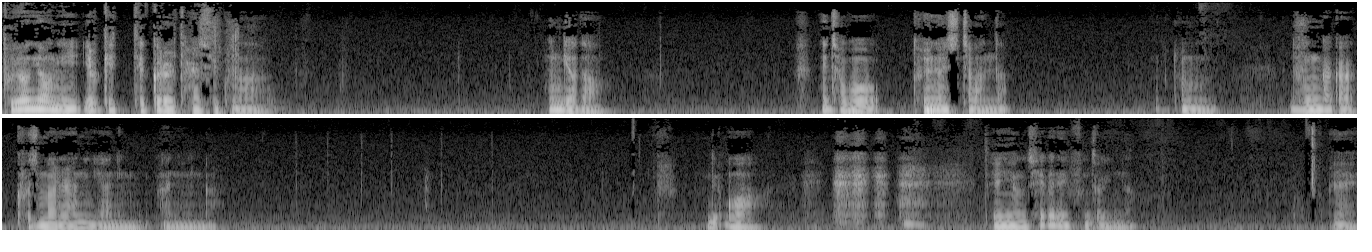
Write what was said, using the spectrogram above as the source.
도영이 형이 이렇게 댓글을 달 수 있구나. 신기하다. 근데 저거, 도영이 형 진짜 맞나? 좀, 누군가가 거짓말을 하는 게 아닌, 아닌가? 근데, 와. 도영이 형 최근에 본 적 있나? 네.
